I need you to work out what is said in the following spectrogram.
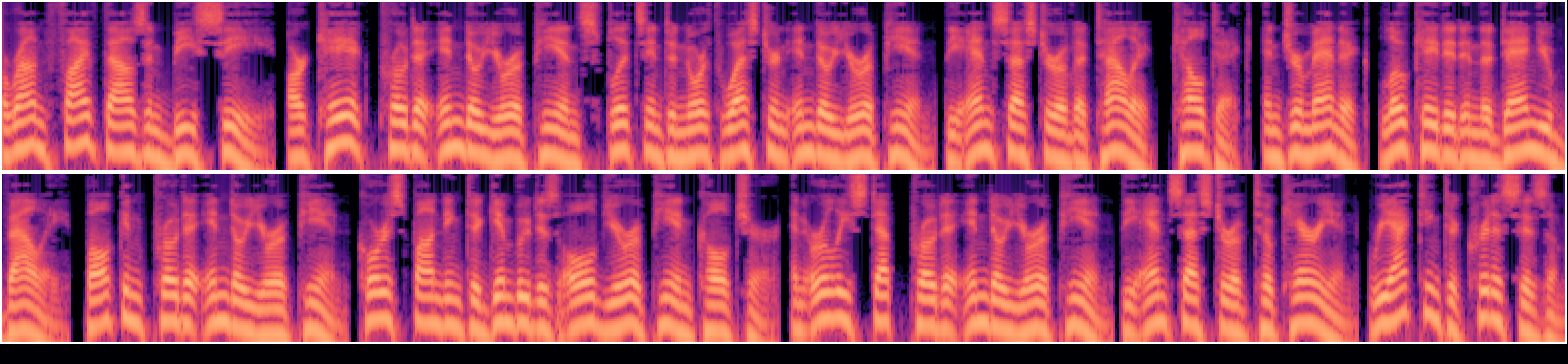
Around 5000 BC, Archaic Proto-Indo-European splits into Northwestern Indo-European the ancestor of Italic, Celtic, and Germanic, located in the Danube Valley, Balkan Proto-Indo-European corresponding to Gimbutas Old European culture, and Early Steppe Proto-Indo-European the ancestor of Tocharian. Reacting to criticism,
